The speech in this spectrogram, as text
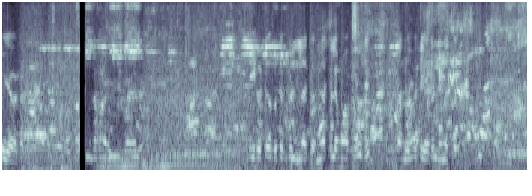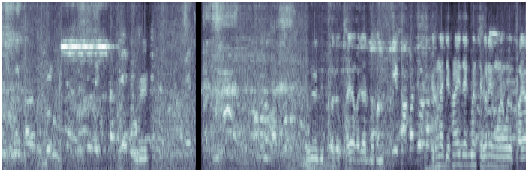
এই জায়গাটা। এই হোটেল হোটেল নীলাচল নীলাচলে মহাপ্রভু যে তার নাম হচ্ছে হোটেল নীলাচল পুরীর বিখ্যাত খাজা গজার দোকান। এখানে যেখানেই দেখবেন সেখানেই মনে মনে খাজা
